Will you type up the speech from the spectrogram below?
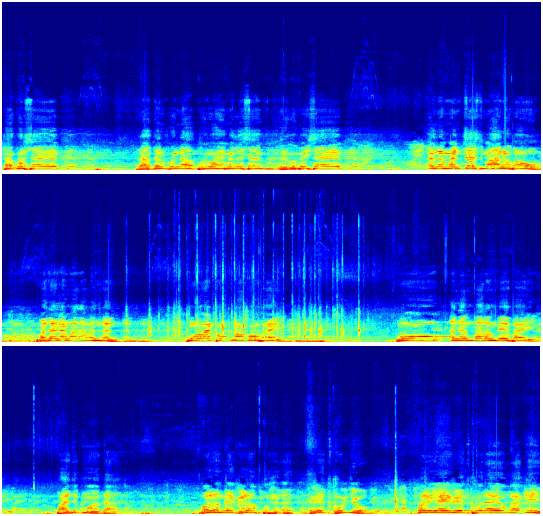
ઠાકોર સાહેબ, રાધનપુરના પૂર્વ એમએલએ સાહેબ ભૃગુભાઈ સાહેબ અને મંચસ મહાનુભાવો, બધાને મારા વંદન. હું હવે ટૂંકમાં કહું ભાઈ, હું અને અંબાર અંબેભાઈ ભાજપમાં હતા. પણ અમે ઘણો રેત ખોજ્યો પણ અહીંયા રેત ખોદાયો, બાકી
